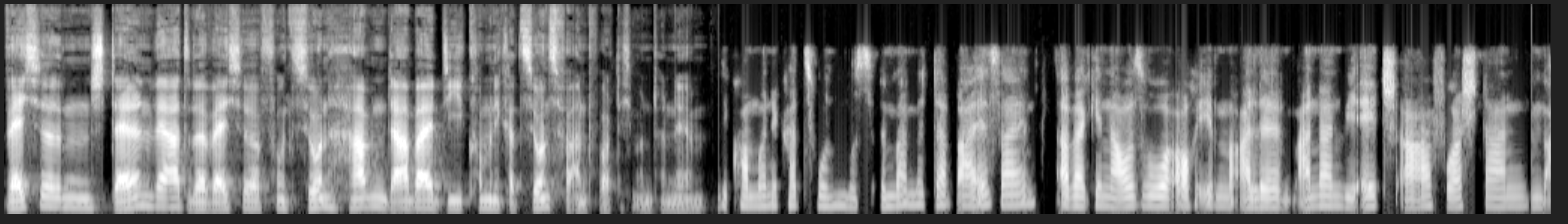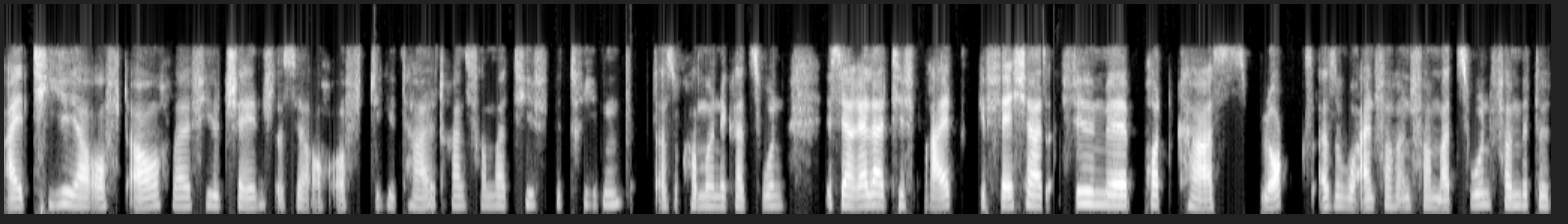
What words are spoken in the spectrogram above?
welchen Stellenwert oder welche Funktion haben dabei die Kommunikationsverantwortlichen im Unternehmen? Die Kommunikation muss immer mit dabei sein, aber genauso auch eben alle anderen wie HR, Vorstand, IT ja oft auch, weil viel Change ist ja auch oft digital transformativ betrieben. Also Kommunikation ist ja relativ breit gefächert. Filme, Podcasts, Blogs, also wo einfach Information vermittelt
